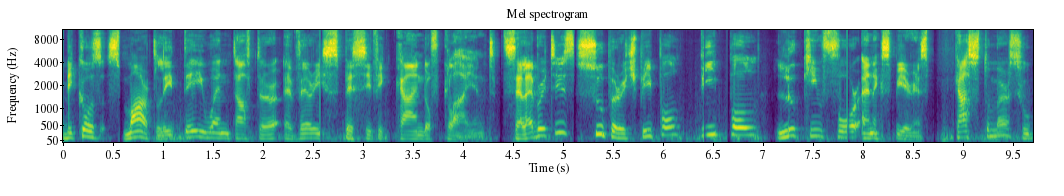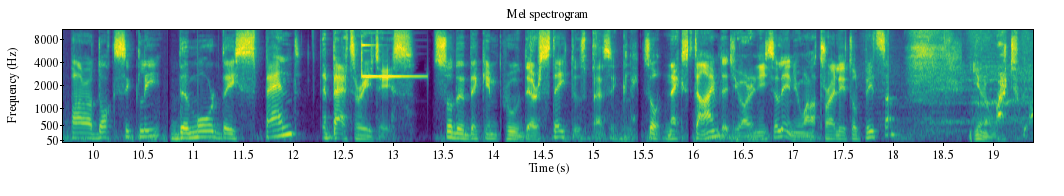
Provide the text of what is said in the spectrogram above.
Because smartly, they went after a very specific kind of client. Celebrities, super rich people, people looking for an experience. Customers who paradoxically, the more they spend, the better it is so that they can improve their status basically. So next time that you are in Italy and you want to try a little pizza, you know where to go.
